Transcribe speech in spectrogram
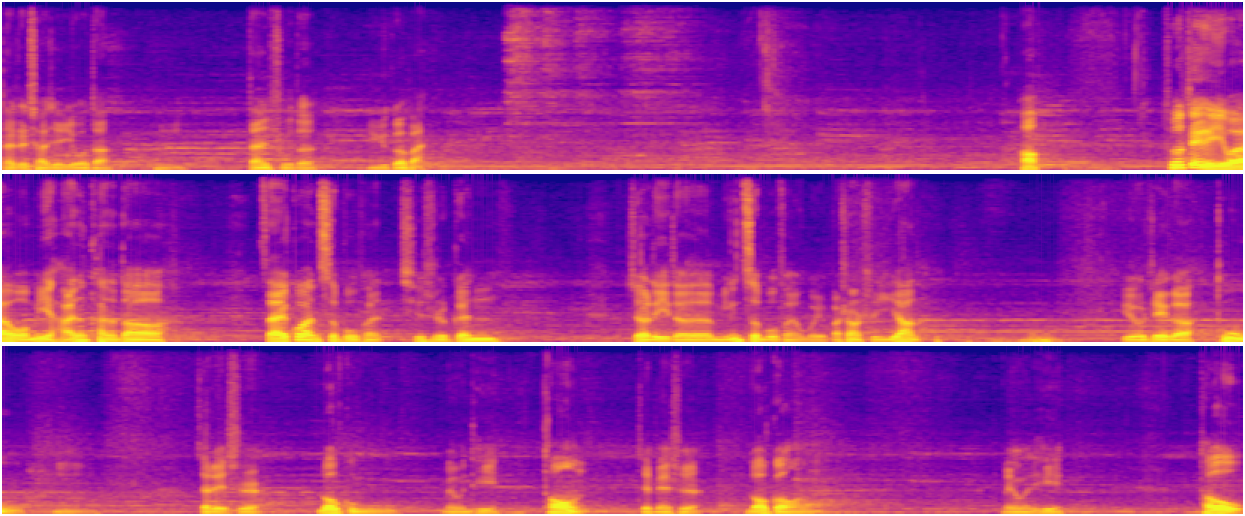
带着下写 yoda，嗯，单数的语格版。好，除了这个以外，我们也还能看得到，在冠词部分，其实跟这里的名词部分尾巴上是一样的。比如这个 to，嗯，这里是 logo 没问题，tone 这边是 logo 没问题，toe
